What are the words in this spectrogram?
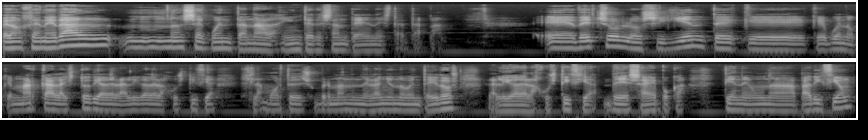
pero en general mm, no se cuenta nada interesante en esta etapa. Eh, de hecho, lo siguiente que, bueno, que marca la historia de la Liga de la Justicia es la muerte de Superman en el año 92. La Liga de la Justicia de esa época tiene una aparición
